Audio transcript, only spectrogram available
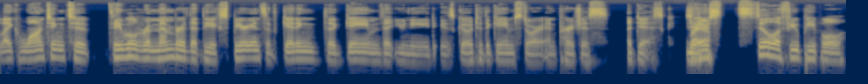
like wanting to. They will remember that the experience of getting the game that you need is go to the game store and purchase a disc. So Yeah. there's still a few people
